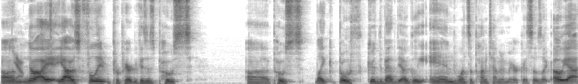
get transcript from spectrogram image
um, Yeah. no, I yeah, I was fully prepared because it was post, uh, post like both Good, the Bad, the Ugly, and Once Upon a Time in America. So I was like, "Oh yeah,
